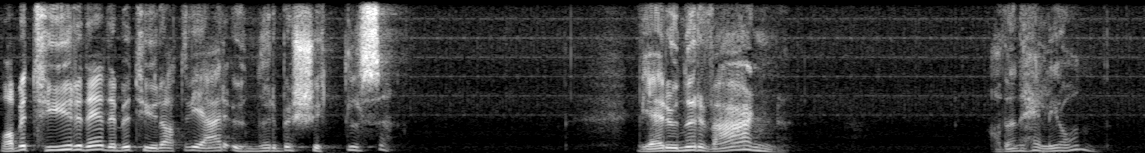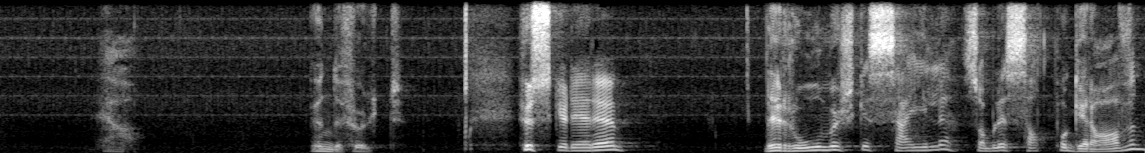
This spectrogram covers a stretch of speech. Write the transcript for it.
Hva betyr det? Det betyr at vi er under beskyttelse. Vi er under vern av Den hellige ånd. Ja, underfullt. Husker dere det romerske seilet som ble satt på graven?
